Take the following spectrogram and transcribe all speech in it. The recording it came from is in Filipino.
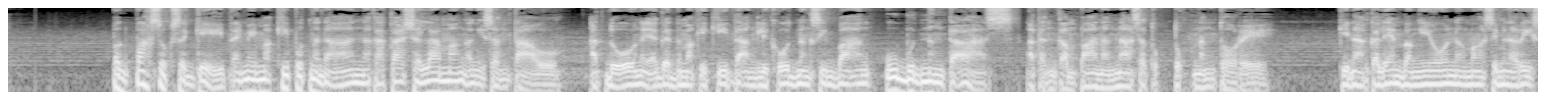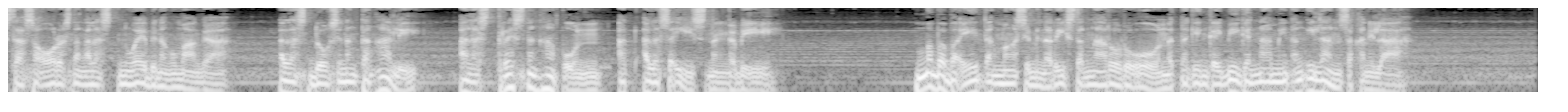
Pagpasok sa gate ay may makipot na daan na kakasya lamang ang isang tao. At doon ay agad na makikita ang likod ng simbahang ubod ng taas at ang kampanang nasa tuktok ng tore. Kinakalembang iyon ng mga seminarista sa oras ng alas 9 ng umaga, alas 12 ng tanghali, alas 3 ng hapon at alas 6 ng gabi. Mababait ang mga seminaristang naroroon at naging kaibigan namin ang ilan sa kanila.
